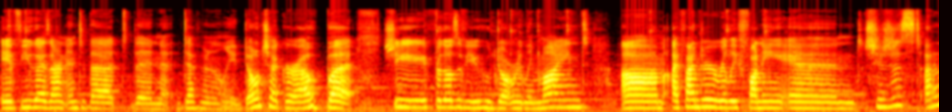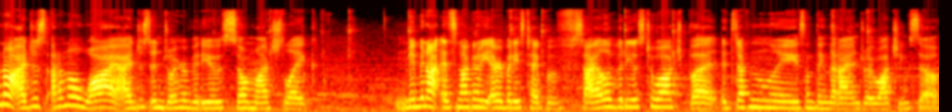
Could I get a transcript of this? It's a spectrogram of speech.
if you guys aren't into that, then definitely don't check her out. But she, for those of you who don't really mind, um, I find her really funny and she's just, I don't know, I just, I don't know why. I just enjoy her videos so much. Like, maybe not, it's not going to be everybody's type of style of videos to watch, but it's definitely something that I enjoy watching. So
